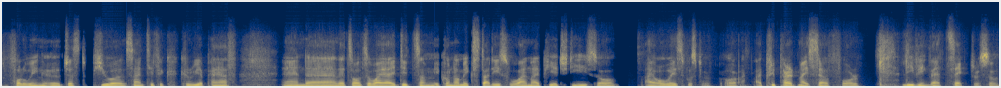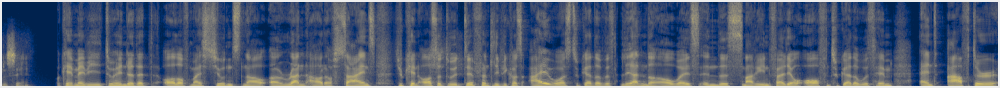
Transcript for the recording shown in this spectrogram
following uh, just pure scientific career path. And uh, that's also why I did some economic studies while my PhD. So I always was, or I prepared myself for leaving that sector, so to say okay, maybe to hinder that all of my students now uh, run out of science, you can also do it differently because I was together with Leander always in this Marienfelde, or often together with him. And after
